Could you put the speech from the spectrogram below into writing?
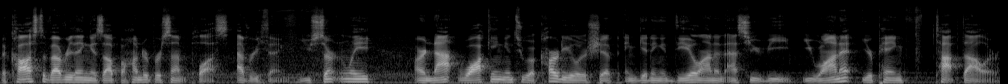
The cost of everything is up 100% plus, everything. You certainly are not walking into a car dealership and getting a deal on an SUV. You want it, you're paying top dollar.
